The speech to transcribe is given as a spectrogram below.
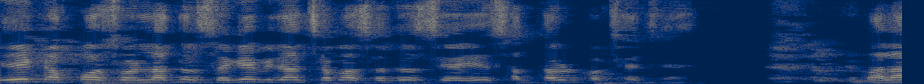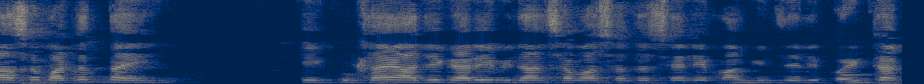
एक अपवा सोडला तर सगळे विधानसभा सदस्य हे सत्तारूढ पक्षाचे आहेत. मला असं वाटत नाही की कुठलाही अधिकारी विधानसभा सदस्यांनी मागितलेली बैठक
